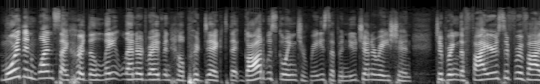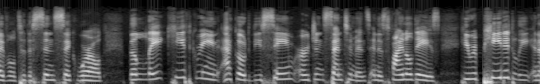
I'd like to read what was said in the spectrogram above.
More than once, I heard the late Leonard Ravenhill predict that God was going to raise up a new generation to bring the fires of revival to the sin sick world. The late Keith Green echoed these same urgent sentiments in his final days. He repeatedly and,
